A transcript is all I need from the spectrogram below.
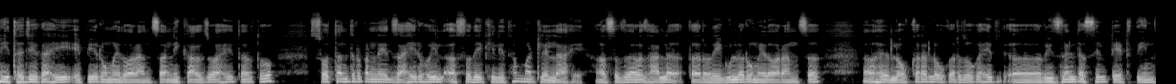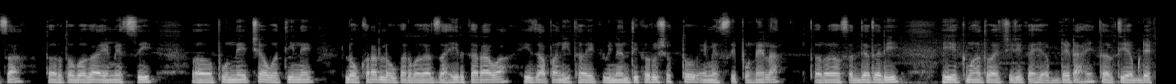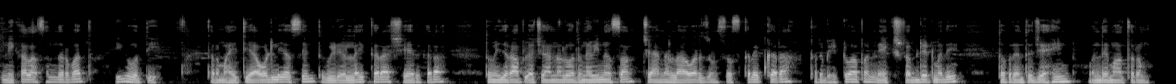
इथं जे काही ए पी एल उमेदवारांचा निकाल जो आहे तर तो स्वतंत्रपणे जाहीर होईल असं देखील इथं म्हटलेलं आहे. असं जर झालं तर रेग्युलर उमेदवारांचं हे लवकरात लवकर जो काही रिझल्ट असेल टेट तीनचा तर तो बघा एम एस सी पुणेच्या वतीने लवकरात लवकर बघा जाहीर करावा. हीच आपण इथं एक विनंती करू शकतो एम एस सी पुणेला. तर सध्या तरी ही एक महत्त्वाची जी काही अपडेट आहे तर ती अपडेट निकालासंदर्भात ही होती. तर माहिती आवडली असेल तर व्हिडिओ लाईक करा शेअर करा. तुम्ही जर आपल्या चॅनलवर नवीन असाल चॅनलला आवर्जून सबस्क्राईब करा. तर भेटू आपण नेक्स्ट अपडेटमध्ये तोपर्यंत जय हिंद वंदे मातरम.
